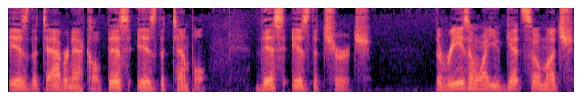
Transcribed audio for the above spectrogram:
is the tabernacle, this is the temple, this is the church. The reason why you get so much,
